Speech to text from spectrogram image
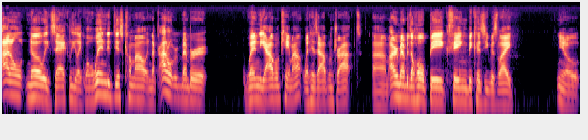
I don't know exactly like well when did this come out and like I don't remember when the album came out when his album dropped. Um, I remember the whole big thing because he was like you know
